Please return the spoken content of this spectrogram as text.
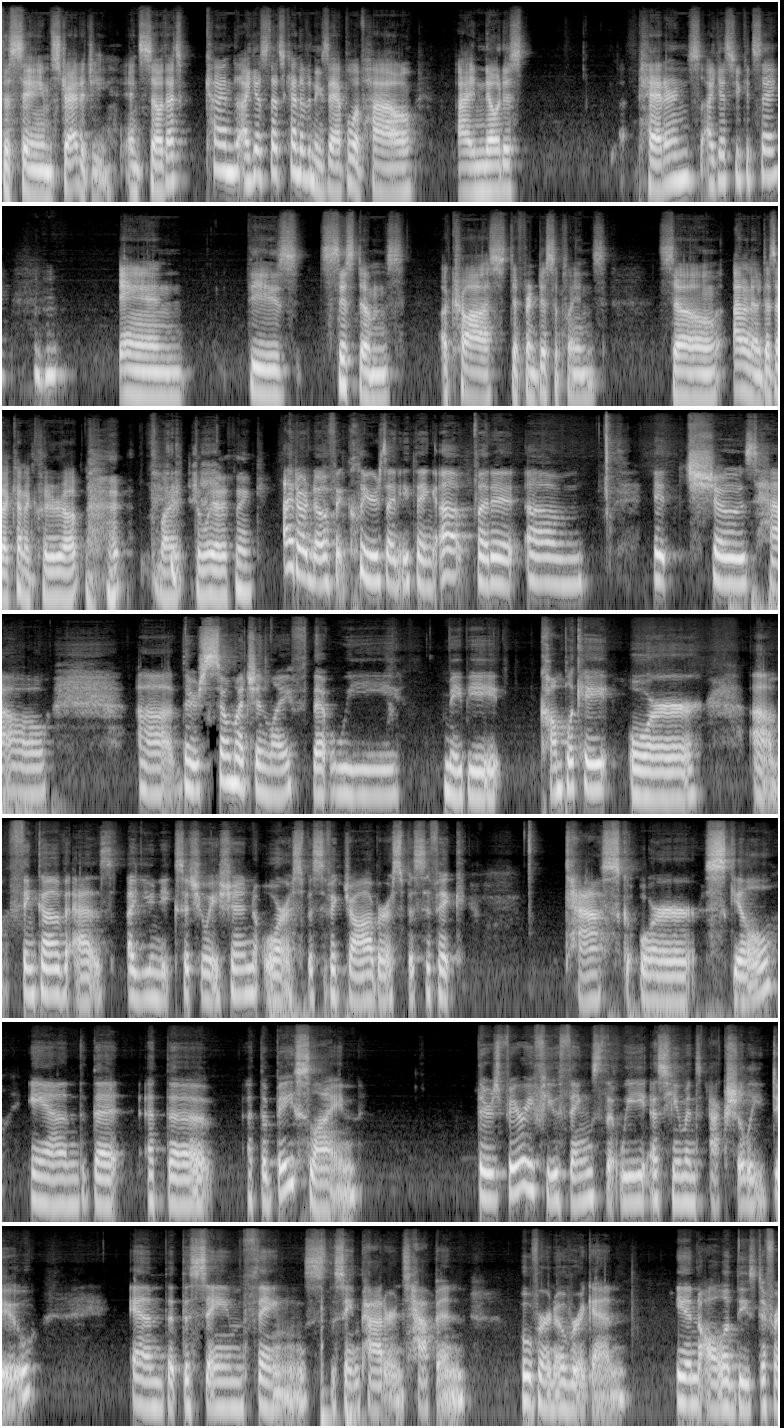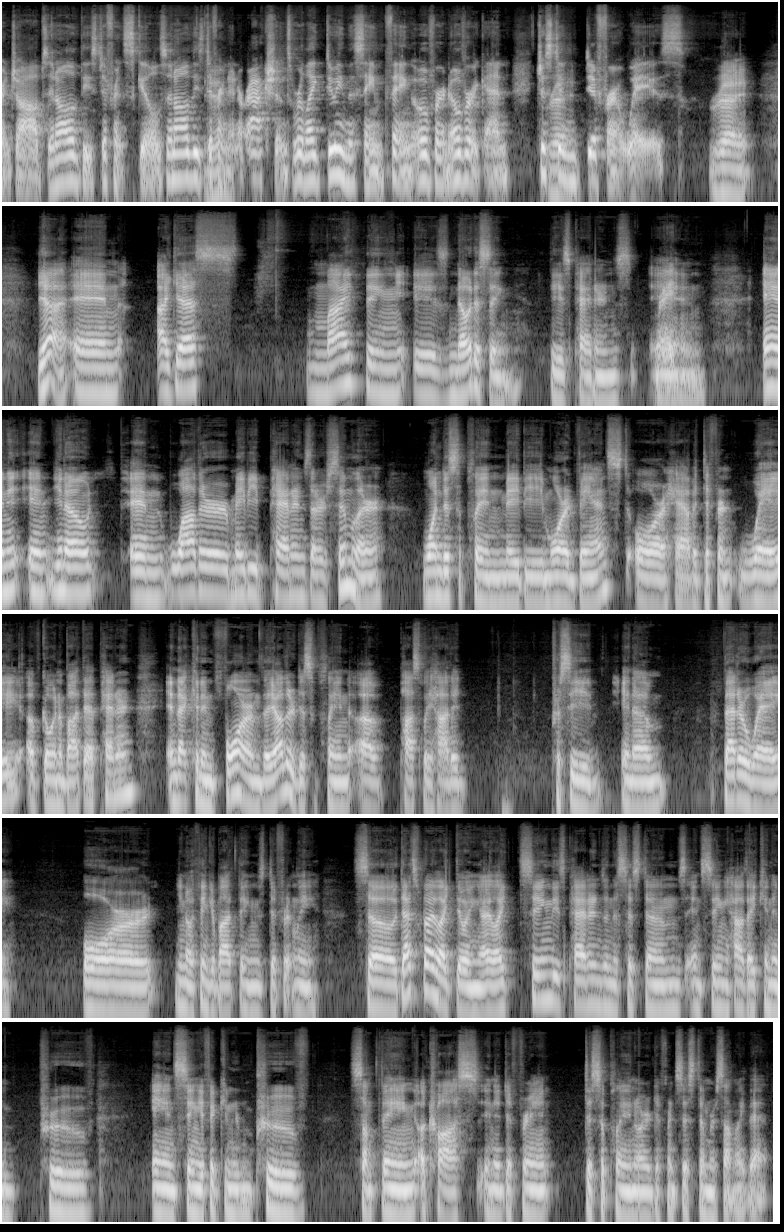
the same strategy and so that's kind of i guess that's kind of an example of how i noticed patterns i guess you could say mm-hmm. and these systems across different disciplines so i don't know does that kind of clear up my the way i think? I don't know if it clears anything up but it um it shows how uh, there's so much in life that we maybe complicate or um, think of as a unique situation or a specific job or a specific task or skill and that at the at the baseline there's very few things that we as humans actually do and that the same things the same patterns happen over and over again in all of these different jobs and all of these different skills and all these different yeah. interactions. We're like doing the same thing over and over again, just right. in different ways. Right. Yeah. And I guess my thing is noticing these patterns and right. and and you know and while there may be patterns that are similar one discipline may be more advanced or have a different way of going about that pattern and that can inform the other discipline of possibly how to proceed in a better way or you know think about things differently. So that's what i like doing. I like seeing these patterns in the systems and seeing how they can improve and seeing if it can improve something across in a different discipline or a different system or something like that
